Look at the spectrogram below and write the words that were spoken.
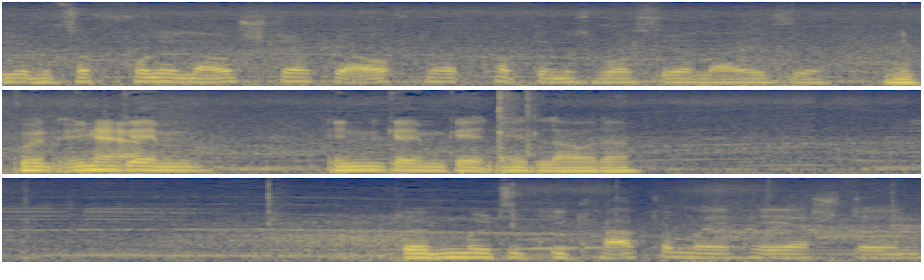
Ich habe jetzt auf volle Lautstärke aufgehört gehabt und es war sehr leise. Na gut, Ingame, Ingame geht nicht lauter. Du einen Multiplikator mal herstellen.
